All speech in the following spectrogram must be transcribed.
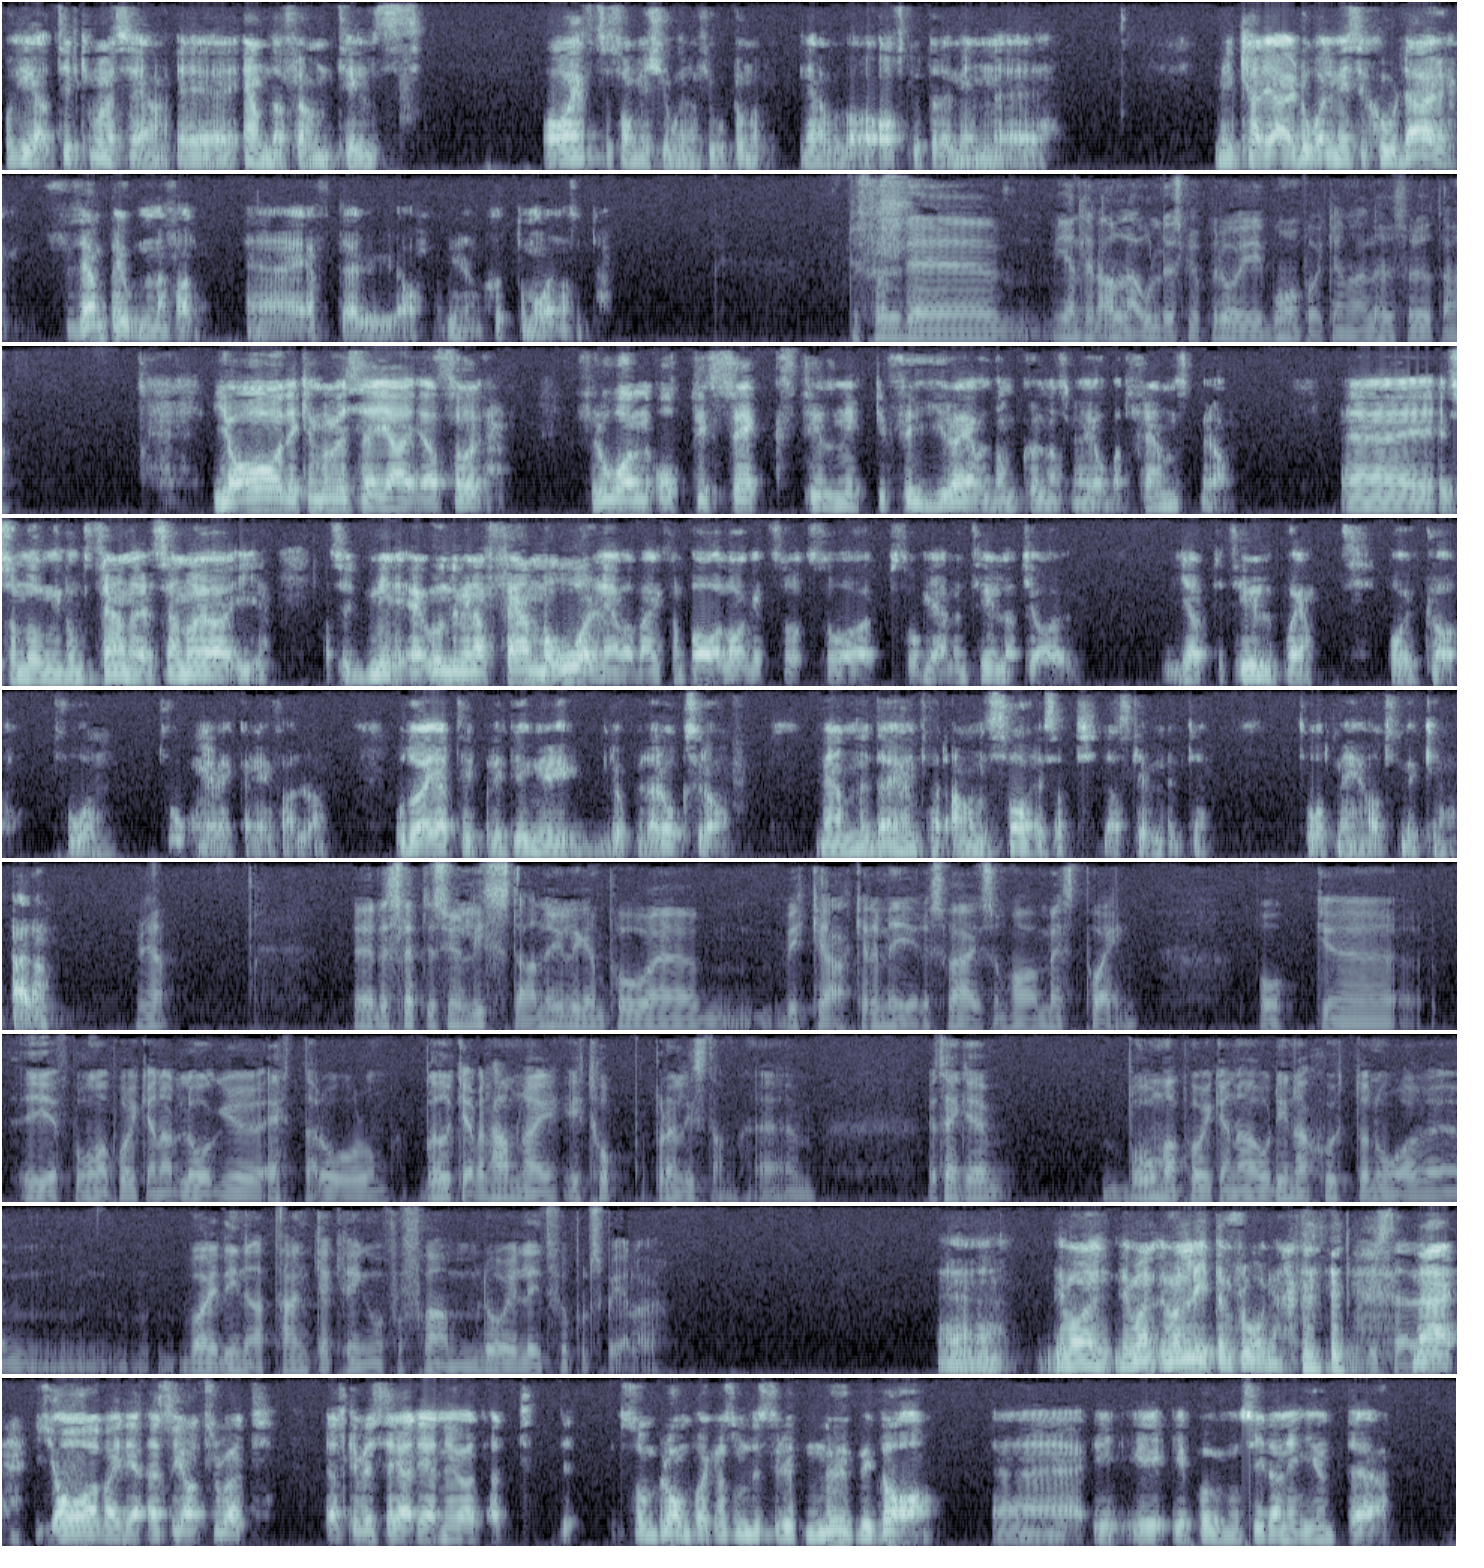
På heltid kan man väl säga. Eh, ända fram tills, ja efter säsongen 2014 då. När jag var, avslutade min eh, min karriär då, eller min session där, för den perioden i alla fall. Eh, efter, ja, 17 år och sånt där. Du följde egentligen alla åldersgrupper då i Brommapojkarna, eller hur ser det ut där? Ja, det kan man väl säga. Alltså, från 86 till 94 är väl de kullarna som jag jobbat främst med då. Eh, som ungdomstränare. Sen har jag, alltså, min, under mina fem år när jag var verksam på A-laget så, så såg jag även till att jag hjälpte till på ett pojklag två, mm. två gånger i veckan ungefär. Då. Och då har jag hjälpt till på lite yngre grupper där också då. Men där har jag inte varit ansvarig så att där ska jag väl inte ta åt mig allt för mycket ära. Ja. Eh, det släpptes ju en lista nyligen på eh, vilka akademier i Sverige som har mest poäng. Och eh, IF Brommapojkarna låg ju etta då och de brukar väl hamna i, i topp på den listan. Jag tänker Brommapojkarna och dina 17 år, eh, vad är dina tankar kring att få fram då elitfotbollsspelare? Eh, det, var, det, var, det var en liten fråga. Nej, ja vad är det? Alltså jag tror att, jag ska väl säga det nu att, att som Brommapojkarna som det ser ut nu idag eh, i, i, på ungdomssidan är ju inte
